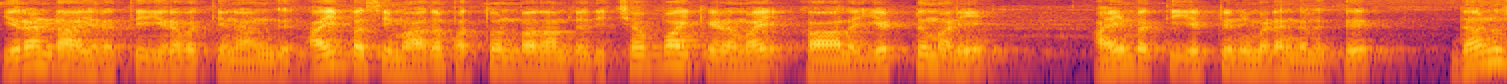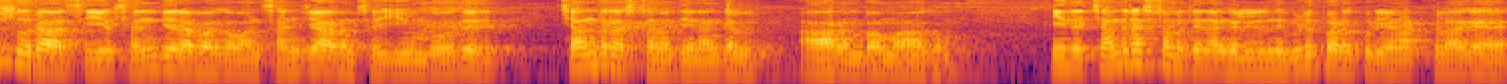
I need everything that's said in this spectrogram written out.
இரண்டாயிரத்தி இருபத்தி நான்கு. ஐப்பசி மாதம் பத்தொன்பதாம் தேதி செவ்வாய்க்கிழமை காலை எட்டு மணி ஐம்பத்தி எட்டு நிமிடங்களுக்கு தனுசு ராசியில் சந்திர பகவான் சஞ்சாரம் செய்யும்போது சந்திராஷ்டம தினங்கள் ஆரம்பமாகும். இந்த சந்திராஷ்டம தினங்களிலிருந்து விடுபடக்கூடிய நாட்களாக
